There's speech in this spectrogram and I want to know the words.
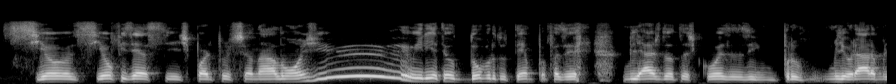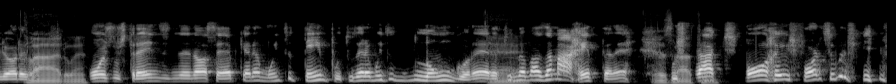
se eu, se eu fizesse esporte profissional hoje, eu iria ter o dobro do tempo para fazer milhares de outras coisas e melhorar, melhorar. Claro, é. Hoje os treinos na nossa época era muito tempo, tudo era muito longo, né? Era é. tudo na base da marreta, né? Exato. Os fracos morrem e os fortes sobrevivem.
